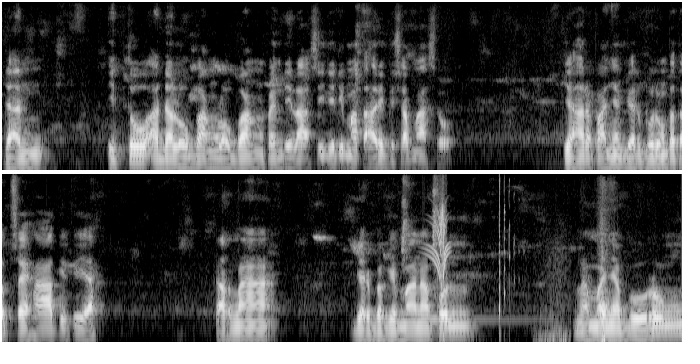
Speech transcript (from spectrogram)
dan itu ada lubang-lubang ventilasi jadi matahari bisa masuk. Ya harapannya biar burung tetap sehat gitu ya karena biar bagaimanapun namanya burung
